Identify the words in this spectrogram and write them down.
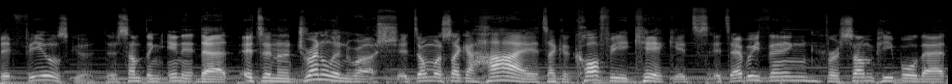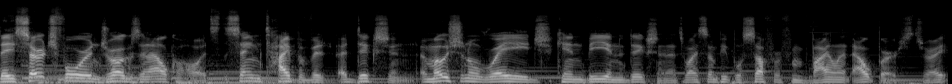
it feels good. There's something in it that it's an adrenaline rush. It's almost like a high. It's like a coffee kick. It's it's everything for some people that they search for in drugs and alcohol. It's the same type of addiction. Emotional rage can be an addiction. That's why some people suffer from violent outbursts, right?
